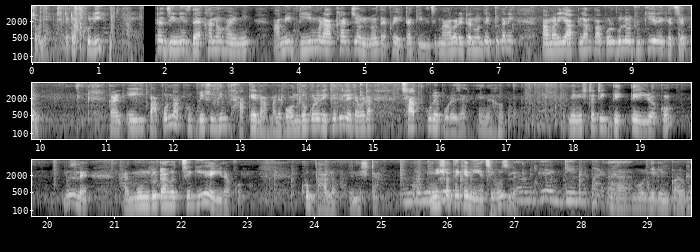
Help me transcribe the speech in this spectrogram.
চলো, এটা খুলি। একটা জিনিস দেখানো হয়নি। আমি ডিম রাখার জন্য, দেখো এটা কিনেছি। মা আবার এটার মধ্যে একটুখানি আমার এই আপলাম পাঁপড়গুলো ঢুকিয়ে রেখেছে। কারণ এই পাঁপড় না খুব বেশি দিন থাকে না। মানে বন্ধ করে রেখে দিলে একটা ছাদ কুড়ে পড়ে যায়। এই দেখো, জিনিসটা ঠিক দেখতে এই রকম বুঝলে? আর মুন্ডুটা হচ্ছে গিয়ে এই রকম খুব ভালো জিনিসটা। মিশো থেকে নিয়েছি বুঝলে? হ্যাঁ মুরগি ডিম পারবে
